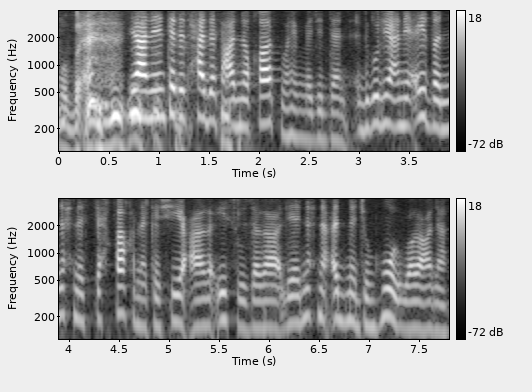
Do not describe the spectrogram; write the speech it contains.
وضحي. يعني أنت تتحدث عن نقاط مهمة جدا تقول يعني أيضا نحن استحقاقنا كشيعة رئيس وزراء لأن نحن عندنا جمهور ورانا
